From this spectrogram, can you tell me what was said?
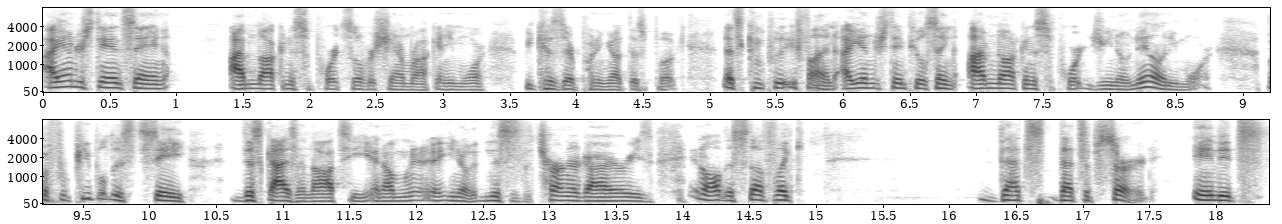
i understand saying i'm not going to support silver shamrock anymore because they're putting out this book. That's completely fine. I understand people saying i'm not going to support gene o'neill anymore. But for people to say this guy's a nazi and i'm going to you know this is the turner diaries and all this stuff like that's that's absurd. And it's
